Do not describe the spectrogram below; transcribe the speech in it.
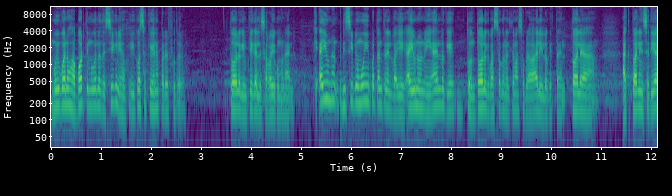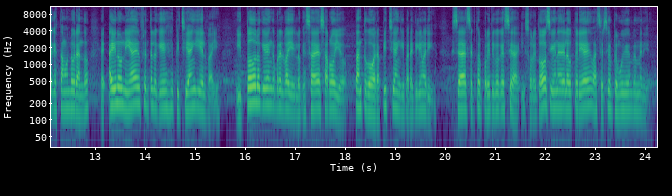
muy buenos aportes, muy buenos designios y cosas que vienen para el futuro. Todo lo que implica el desarrollo comunal hay un principio muy importante en el Valle, hay una unidad en lo que, todo lo que pasó con el tema Sopraval y lo que está en toda la actual iniciativa que estamos logrando, eh, hay una unidad en frente a lo que es Pichiangui y el Valle. Y todo lo que venga para el Valle, lo que sea de desarrollo, tanto como para Pichiangui, para Quilimarí, sea del sector político que sea, y sobre todo si viene de las autoridades, va a ser siempre muy bienvenido.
